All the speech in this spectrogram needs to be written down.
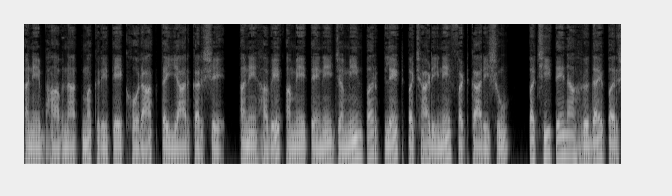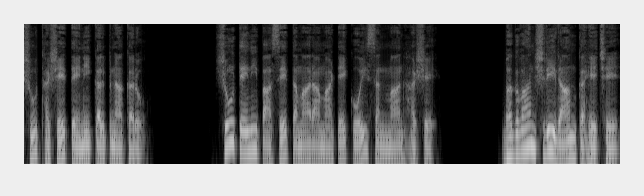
અને ભાવનાત્મક રીતે ખોરાક તૈયાર કરશે અને હવે અમે તેને જમીન પર પ્લેટ પછાડીને ફટકારીશું પછી તેના હૃદય પર શું થશે તેની કલ્પના કરો. શું તેની પાસે તમારા માટે કોઈ સન્માન હશે? ભગવાન શ્રી રામ કહે છે,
